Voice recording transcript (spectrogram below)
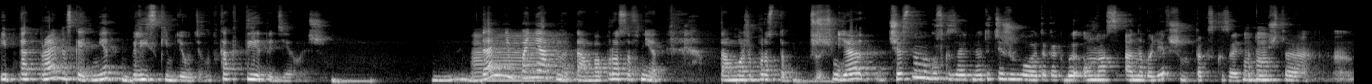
И как правильно сказать «нет» близким людям. Вот как ты это делаешь? Да, непонятно, там вопросов нет. Там можно просто... Я честно могу сказать, но это тяжело. Это как бы у нас о наболевшем, так сказать, Мгм. потому что э,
